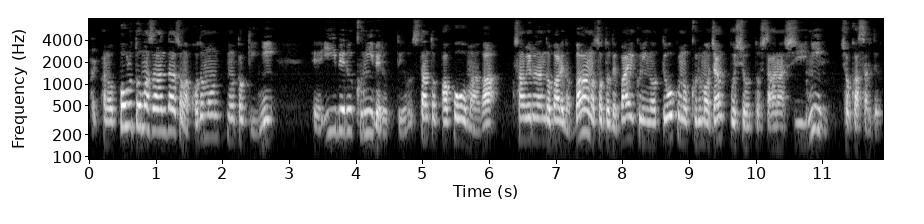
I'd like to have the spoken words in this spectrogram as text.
はいあの、ポール・トーマス・アンダーソンが子供の時に、えーイーベル・クニーベルっていうスタントパフォーマーが、サンウェルランド・バレーのバーの外でバイクに乗って多くの車をジャンプしようとした話に触発されてる。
